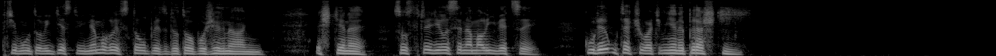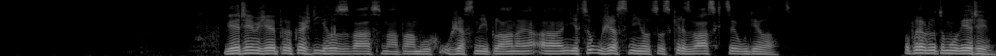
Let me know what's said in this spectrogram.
přijmout to vítězství, nemohli vstoupit do toho požehnání. Ještě ne. Soustředili se na malé věci. Kude uteču, ať mě nepraští. Věřím, že pro každého z vás má Pán Bůh úžasný plán a něco úžasného, co skrz vás chce udělat. Opravdu tomu věřím.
